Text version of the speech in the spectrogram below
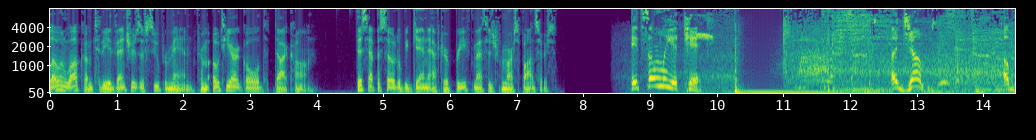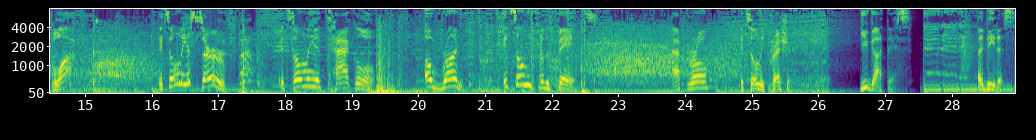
Hello and welcome to the Adventures of Superman from OTRGold.com. This episode will begin after a brief message from our sponsors. It's only a kick, a jump, a block. It's only a serve. It's only a tackle, a run. It's only for the fans. After all, it's only pressure. You got this. Adidas.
